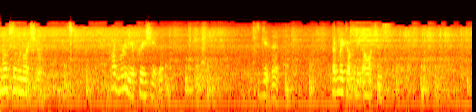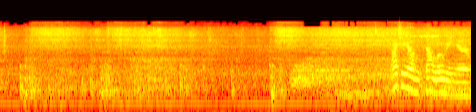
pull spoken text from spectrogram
No silver knight shield. I'd really appreciate that. To get that. That'd make up for the archers. I'm actually um, downloading uh,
